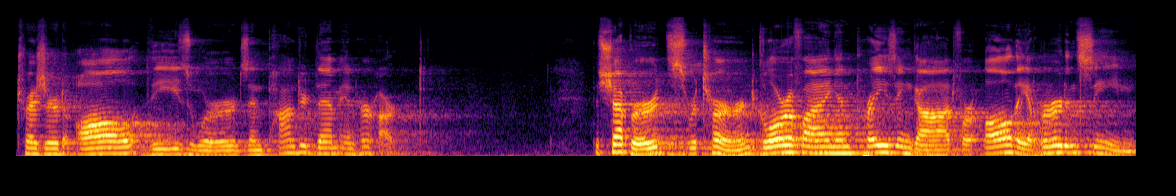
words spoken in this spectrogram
treasured all these words and pondered them in her heart. The shepherds returned, glorifying and praising God for all they had heard and seen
